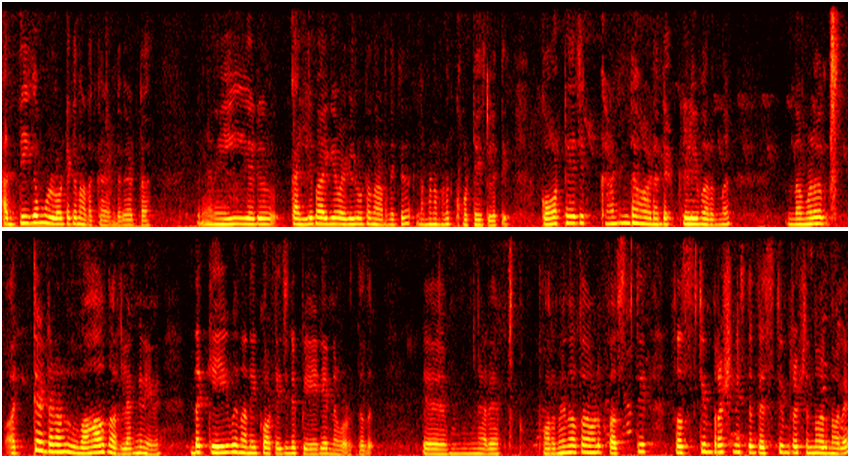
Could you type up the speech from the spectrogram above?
അധികം ഉള്ളോട്ടേക്ക് നടക്കാറുണ്ട് കേട്ടോ. അങ്ങനെ ഈ ഒരു കല്ല് പാകിയ വഴിയിലോട്ട് നടന്നിട്ട് നമ്മൾ നമ്മൾ കോട്ടേജിലെത്തി. കോട്ടേജ് കണ്ട എന്റെ കിളി പറന്ന് നമ്മൾ ഒറ്റ നമ്മൾ വാവെന്ന് പറഞ്ഞില്ല. അങ്ങനെയാണ്. ദ കേവ് എന്നാണ് ഈ കോട്ടേജിന്റെ പേര് തന്നെ കൊടുത്തത്. എന്താ പറയുക പുറമേ നോക്കാൻ നമ്മൾ first first impression is the best impression എന്ന് പറഞ്ഞ പോലെ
